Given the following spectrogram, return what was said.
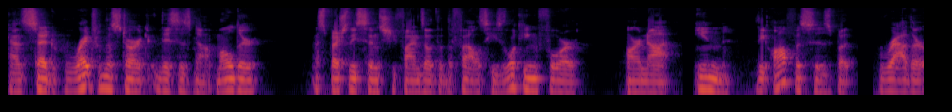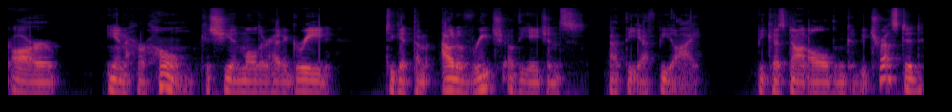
has said right from the start this is not Mulder especially since she finds out that the files he's looking for are not in the offices, but rather are in her home, because she and Mulder had agreed to get them out of reach of the agents at the FBI, because not all of them could be trusted.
